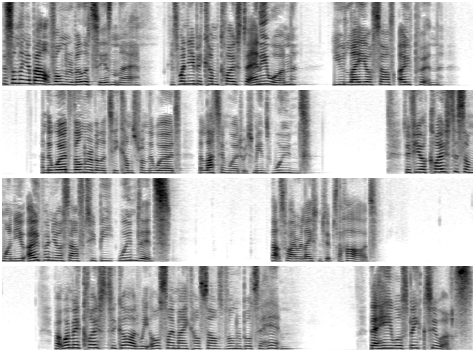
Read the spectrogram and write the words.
There's something about vulnerability, isn't there? Because when you become close to anyone, you lay yourself open. And the word vulnerability comes from the word, the Latin word, which means wound. So if you're close to someone, you open yourself to be wounded. That's why relationships are hard. But when we're close to God, we also make ourselves vulnerable to Him. That He will speak to us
